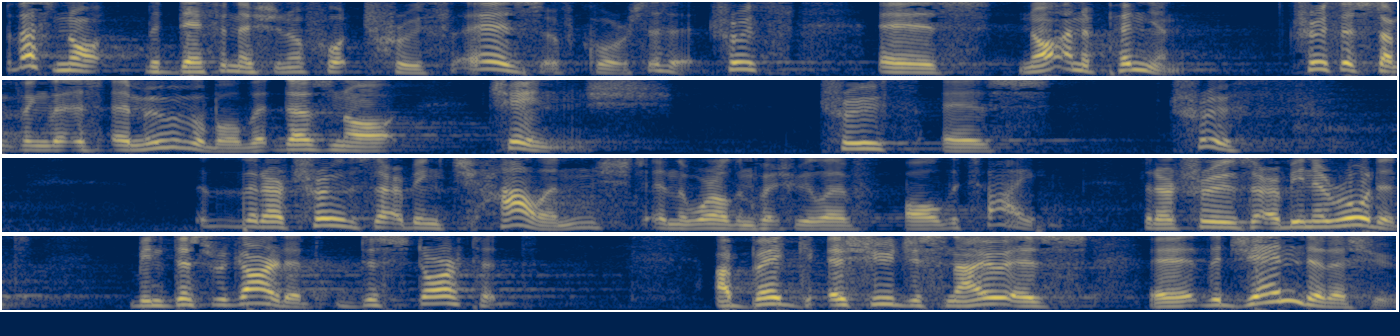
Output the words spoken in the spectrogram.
But that's not the definition of what truth is, of course, is it? Truth is not an opinion. Truth is something that is immovable, that does not change. Truth is truth. There are truths that are being challenged in the world in which we live all the time. There are truths that are being eroded, being disregarded, distorted. A big issue just now is uh, the gender issue.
